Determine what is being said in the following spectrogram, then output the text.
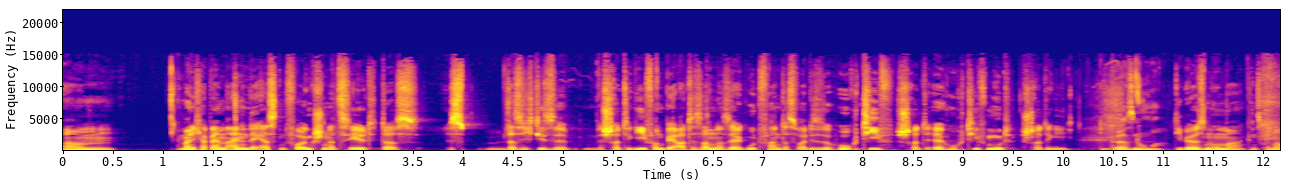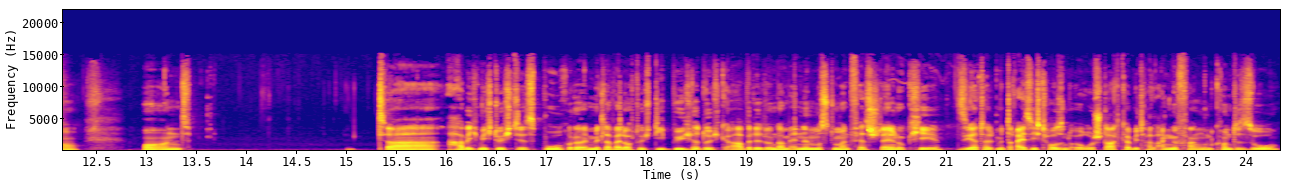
Ähm, ich meine, ich habe ja in einer der ersten Folgen schon erzählt, dass ist, dass ich diese Strategie von Beate Sander sehr gut fand. Das war diese Hoch-Tief-Mut-Strategie. Äh, Hoch die Börsenoma. Die Börsenoma, ganz genau. Und da habe ich mich durch das Buch oder mittlerweile auch durch die Bücher durchgearbeitet und am Ende musste man feststellen, okay, sie hat halt mit 30.000 Euro Startkapital angefangen und konnte so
